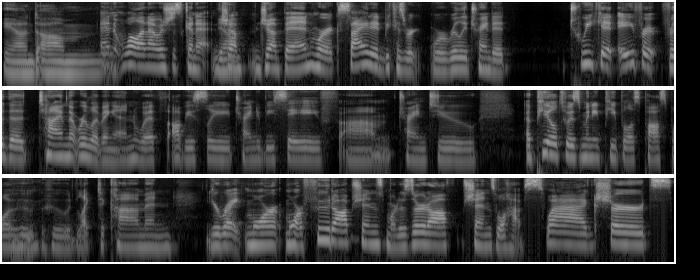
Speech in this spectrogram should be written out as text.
And um, And well, and I was just gonna jump jump in. We're excited because we're we're really trying to tweak it a for for the time that we're living in, with obviously trying to be safe, um, trying to appeal to as many people as possible who who would like to come. And you're right, more more food options, more dessert options. We'll have swag, shirts.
